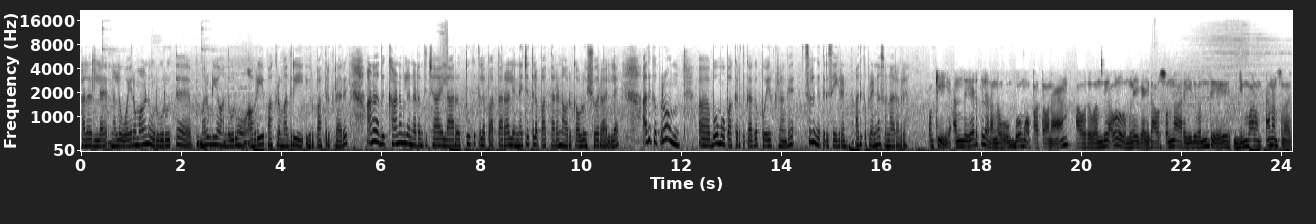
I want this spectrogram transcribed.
கலரில் நல்ல உயரமான ஒரு உருவத்தை மறுபடியும் அந்த உருவம் அவரே பார்க்குற மாதிரி இவர் பார்த்துருக்குறாரு. ஆனால் அது கனவில் நடந்துச்சா? இல்லை யாரோ தூக்கத்தில் பார்த்தாரா? இல்லை நெச்சத்தில் பார்த்தாரான்னு அவருக்கு அவ்வளோ ஷுவராக இல்லை. அதுக்கப்புறம் போமோ பார்க்குறதுக்காக போயிருக்கிறாங்க. சொல்லுங்கள் திரு சேகரன். அதுக்கப்புறம் என்ன சொன்னார் அவர்? ஓகே அந்த இடத்துல நாங்க போமா பார்த்தோன்னே அவர் வந்து அவர் ஒரு மளிகை கை தான் அவர் சொன்னாரு இது வந்து ஜிம்பாலம் தானு சொன்னாரு.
